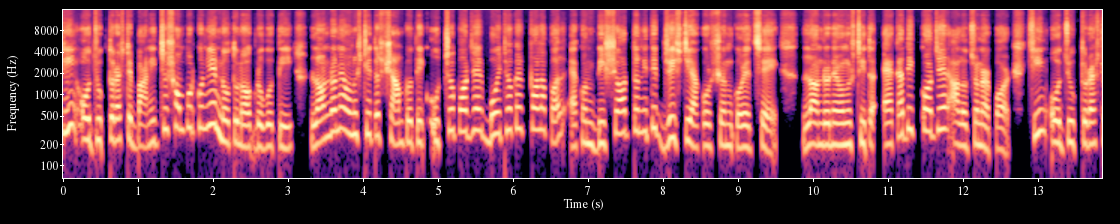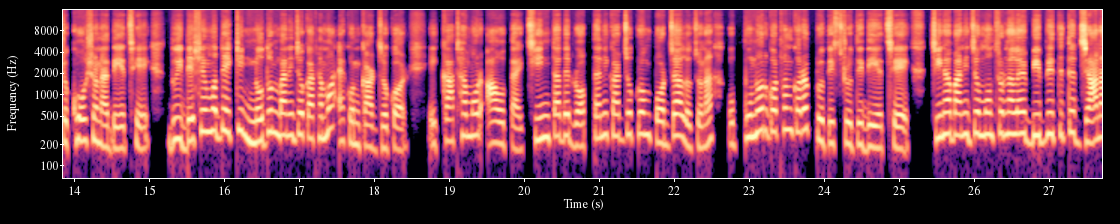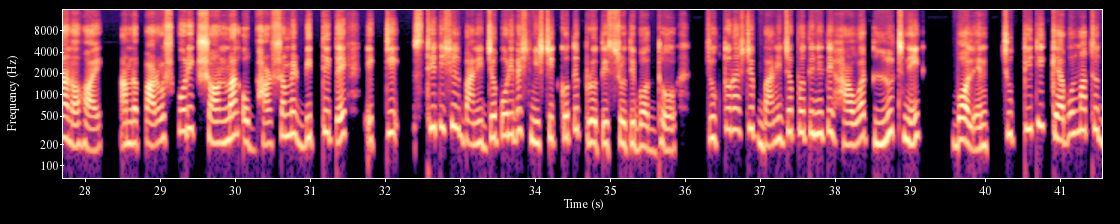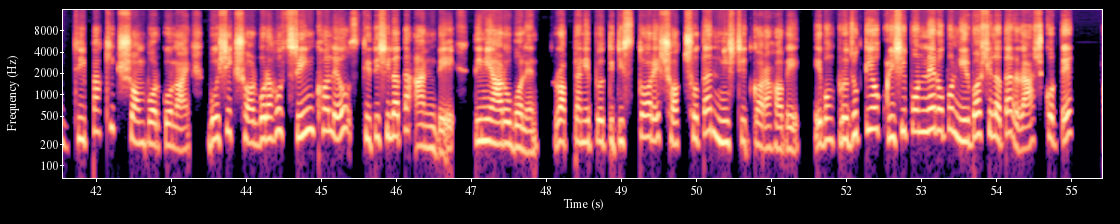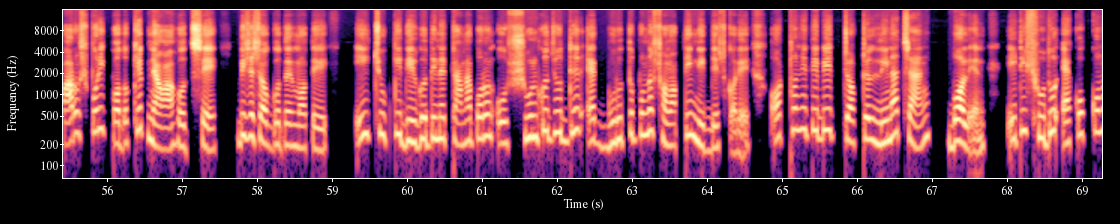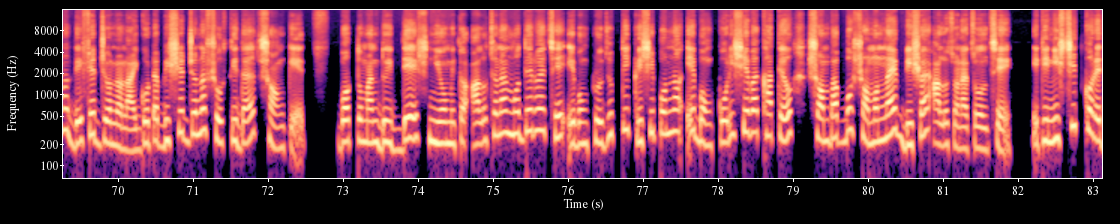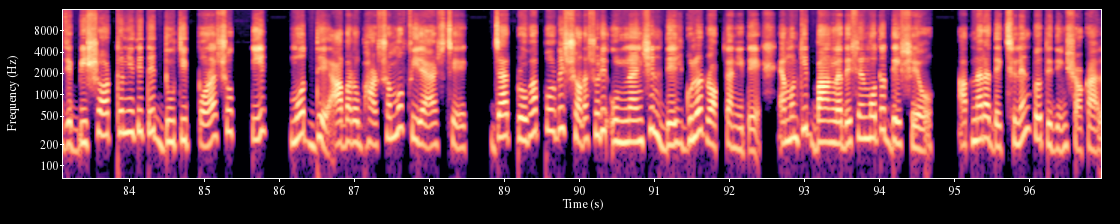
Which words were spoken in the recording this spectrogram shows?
চীন ও যুক্তরাষ্ট্রের বাণিজ্য সম্পর্ক নিয়ে নতুন অগ্রগতি। লন্ডনে অনুষ্ঠিত সাম্প্রতিক উচ্চ পর্যায়ের বৈঠকের ফলাফল এখন বিশ্ব অর্থনীতির দৃষ্টি আকর্ষণ করেছে। লন্ডনে অনুষ্ঠিত একাধিক পর্যায়ের আলোচনার পর চীন ও যুক্তরাষ্ট্র ঘোষণা দিয়েছে, দুই দেশের মধ্যে একটি নতুন বাণিজ্য কাঠামো এখন কার্যকর। এই কাঠামোর আওতায় চীন তাদের রপ্তানি কার্যক্রম পর্যালোচনা ও পুনর্গঠন করার প্রতিশ্রুতি দিয়েছে। চীনা বাণিজ্য মন্ত্রণালয়ের বিবৃতিতে জানানো হয় আমরা পারস্পরিক সম্মান ও ভারসাম্যের ভিত্তিতে একটি স্থিতিশীল বাণিজ্য পরিবেশ নিশ্চিত করতে প্রতিশ্রুতিবদ্ধ। যুক্তরাষ্ট্রের বাণিজ্য প্রতিনিধি হাওয়ার্ড লুটনিক বলেন, চুক্তিটি কেবলমাত্র দ্বিপাক্ষিক সম্পর্ক নয়, বৈশ্বিক সরবরাহ শৃঙ্খলেও স্থিতিশীলতা আনবে। তিনি আরও বলেন রপ্তানির প্রতিটি স্তরে স্বচ্ছতা নিশ্চিত করা হবে এবং প্রযুক্তি ও কৃষি পণ্যের ওপর নির্ভরশীলতা হ্রাস করতে পারস্পরিক পদক্ষেপ নেওয়া হচ্ছে। বিশেষজ্ঞদের মতে, এই চুক্তি দীর্ঘদিনের টানাপোড়েন ও শুল্ক যুদ্ধের এক গুরুত্বপূর্ণ সমাপ্তি নির্দেশ করে। অর্থনীতিবিদ ডক্টর লিনা চাং বলেন, এটি শুধু একক কোনো দেশের জন্য নয়, গোটা বিশ্বের জন্য স্বস্তিদায়ক সংকেত। বর্তমান দুই দেশ নিয়মিত আলোচনার মধ্যে রয়েছে এবং প্রযুক্তি, কৃষিপণ্য এবং পরিষেবা খাতেও সম্ভাব্য সমন্বয়ের বিষয়ে আলোচনা চলছে। এটি নিশ্চিত করে যে বিশ্ব অর্থনীতিতে দুটি পরাশক্তির মধ্যে আবারও ভারসাম্য ফিরে আসছে, যার প্রভাব পড়বে সরাসরি উন্নয়নশীল দেশগুলোর রপ্তানিতে, এমনকি বাংলাদেশের মতো দেশেও। আপনারা দেখছিলেন প্রতিদিন সকাল।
